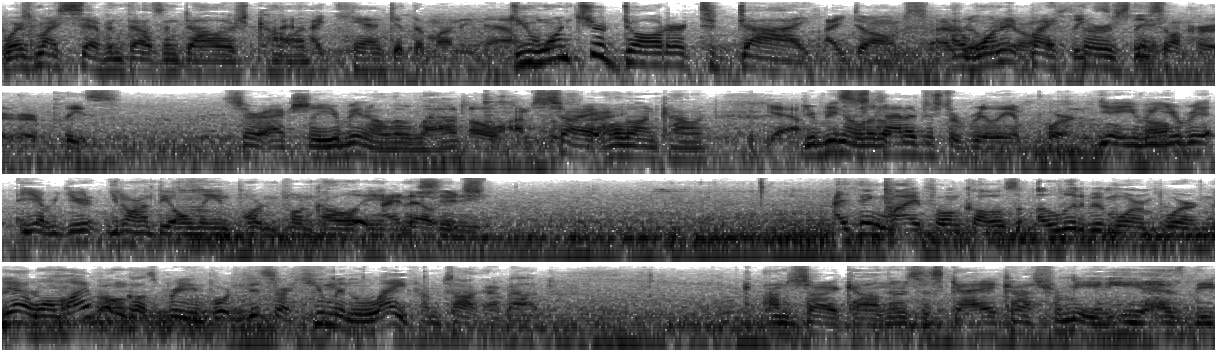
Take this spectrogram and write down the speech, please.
Where's my seven thousand dollars, Colin? I can't get the money now. Do you want your daughter to die? I don't. I, I want it don't. by please, Thursday. Please don't hurt her, please. Sir, actually, you're being a little loud. Oh, I'm so sorry. sorry. Hold on, Colin. Yeah, you're being this a is little. kind of just a really important. Yeah, you're, phone you're, yeah, but you're, you don't have the only important phone call in I the know. city. It's, I think my phone call is a little bit more important. Than Yeah, your well, my phone call's pretty important. This is our human life I'm talking about. I'm sorry, Colin. There's this guy across from me, and he has the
